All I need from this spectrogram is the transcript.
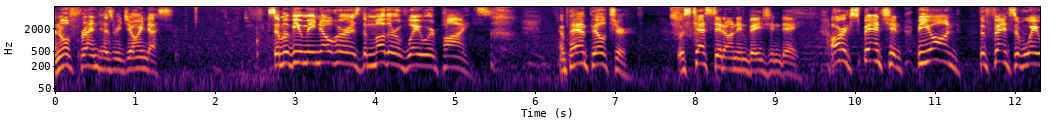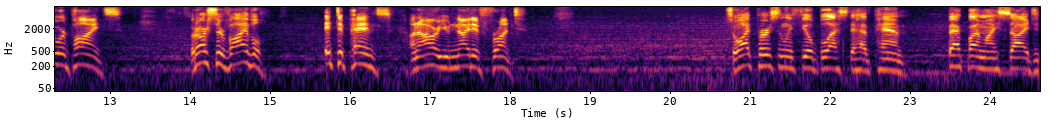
An old friend has rejoined us. Some of you may know her as the mother of Wayward Pines. Now, Pam Pilcher was tested on Invasion Day. Our expansion beyond the fence of Wayward Pines. But our survival, it depends on our united front. So I personally feel blessed to have Pam back by my side to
